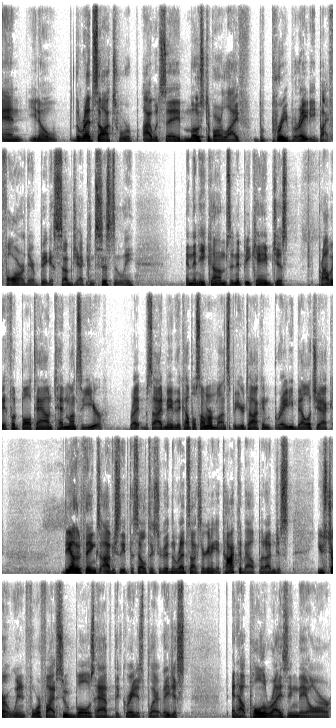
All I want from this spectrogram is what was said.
and you know the Red Sox were, I would say, most of our life pre Brady by far their biggest subject consistently, and then he comes and it became just probably a football town ten months a year, right? Beside maybe the couple summer months, but you're talking Brady, Belichick. The other things, obviously, if the Celtics are good and the Red Sox, they're going to get talked about. But I'm just, you start winning four or five Super Bowls, have the greatest player. They just, and how polarizing they are.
